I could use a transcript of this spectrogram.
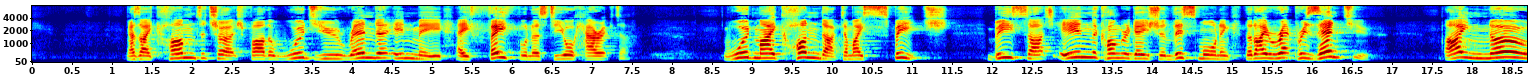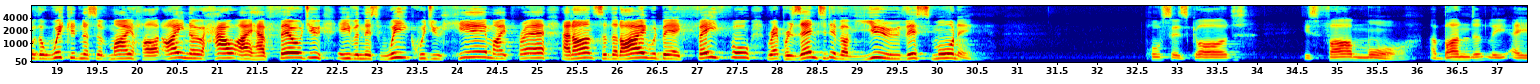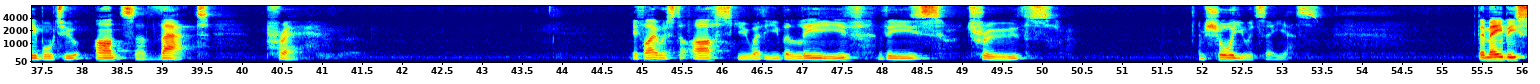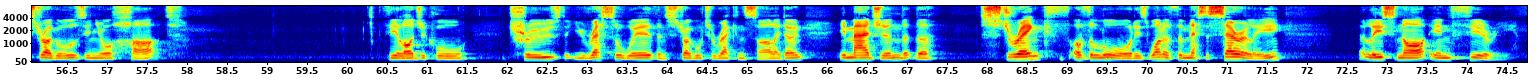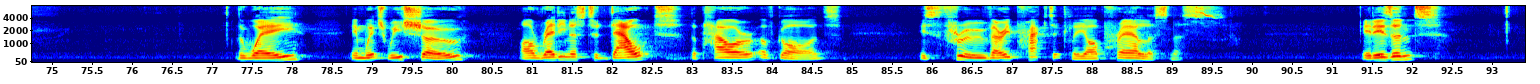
As I come to church, Father, would you render in me a faithfulness to your character? Would my conduct and my speech be such in the congregation this morning that I represent you? I know the wickedness of my heart. I know how I have failed you. Even this week, would you hear my prayer and answer that I would be a faithful representative of you this morning? Paul says God is far more abundantly able to answer that prayer. If I was to ask you whether you believe these truths, I'm sure you would say yes. There may be struggles in your heart, theological truths that you wrestle with and struggle to reconcile. I don't imagine that the strength of the Lord is one of them necessarily, at least not in theory the way in which we show our readiness to doubt the power of God is through, very practically, our prayerlessness. It isn't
